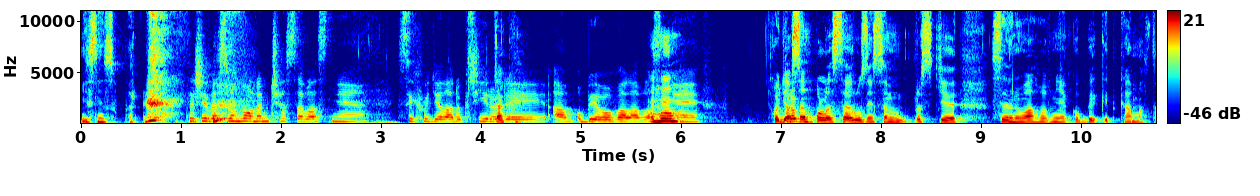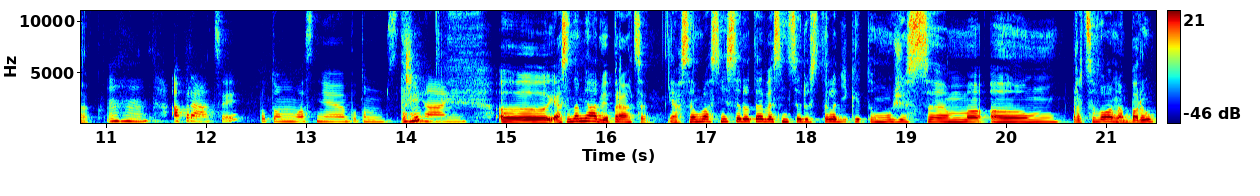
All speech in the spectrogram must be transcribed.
jasně super. Takže ve svém volném čase vlastně si chodila do přírody tak. a objevovala vlastně mm-hmm Chodila Pro... jsem po lese a různě jsem prostě se věnovala hlavně jako kytkám a tak. Uh-huh. A práci? Potom vlastně, potom stříhání? Uh-huh. Uh, já jsem tam měla dvě práce. Já jsem vlastně se do té vesnice dostala díky tomu, že jsem um, pracovala na baru,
